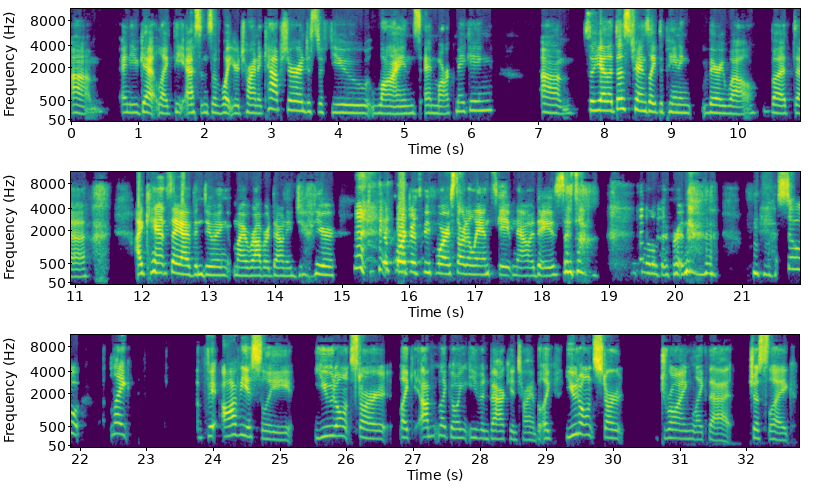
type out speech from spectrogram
Um, and you get like the essence of what you're trying to capture in just a few lines and mark making. Um, so yeah that does translate to painting very well. But uh, i can't say i've been doing my robert downey jr portraits before i start a landscape nowadays. It's a, it's a little different. So like obviously you don't start like i'm like going even back in time but like you don't start drawing like that just like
